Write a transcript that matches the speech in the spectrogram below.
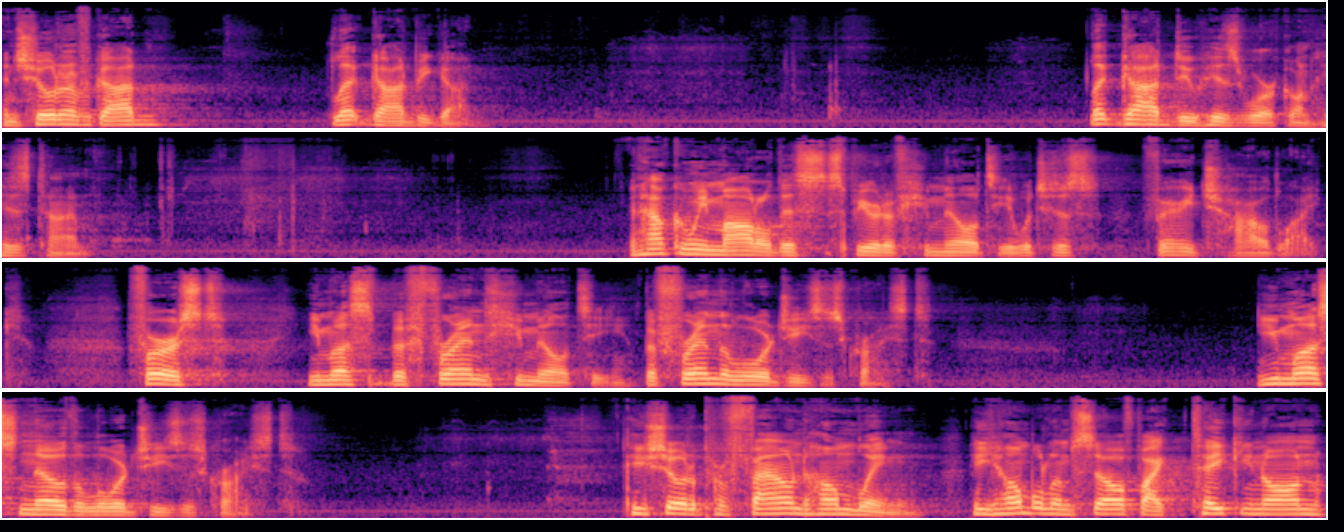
And children of God, let God be God. Let God do his work on his time. And how can we model this spirit of humility, which is very childlike? First, you must befriend humility, befriend the Lord Jesus Christ. You must know the Lord Jesus Christ. He showed a profound humbling. He humbled himself by taking on,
